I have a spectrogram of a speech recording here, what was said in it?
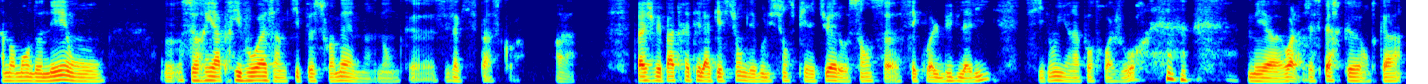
un moment donné, on, se réapprivoise un petit peu soi-même. Donc c'est ça qui se passe, quoi. Voilà. Après, je ne vais pas traiter la question de l'évolution spirituelle au sens euh, c'est quoi le but de la vie, sinon il y en a pour trois jours. Mais euh, voilà, j'espère que en tout cas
